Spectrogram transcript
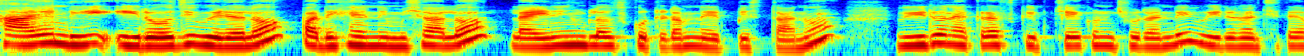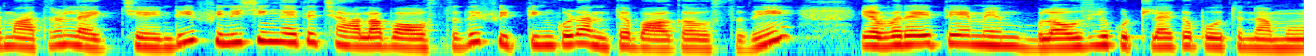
హాయ్ అండి. ఈరోజు వీడియోలో పదిహేను నిమిషాల్లో లైనింగ్ బ్లౌజ్ కుట్టడం నేర్పిస్తాను. వీడియోని ఎక్కడ స్కిప్ చేయకుండా చూడండి. వీడియో నచ్చితే మాత్రం లైక్ చేయండి. ఫినిషింగ్ అయితే చాలా బాగా వస్తుంది. ఫిట్టింగ్ కూడా అంతే బాగా వస్తుంది. ఎవరైతే మేము బ్లౌజులు కుట్టలేకపోతున్నాము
